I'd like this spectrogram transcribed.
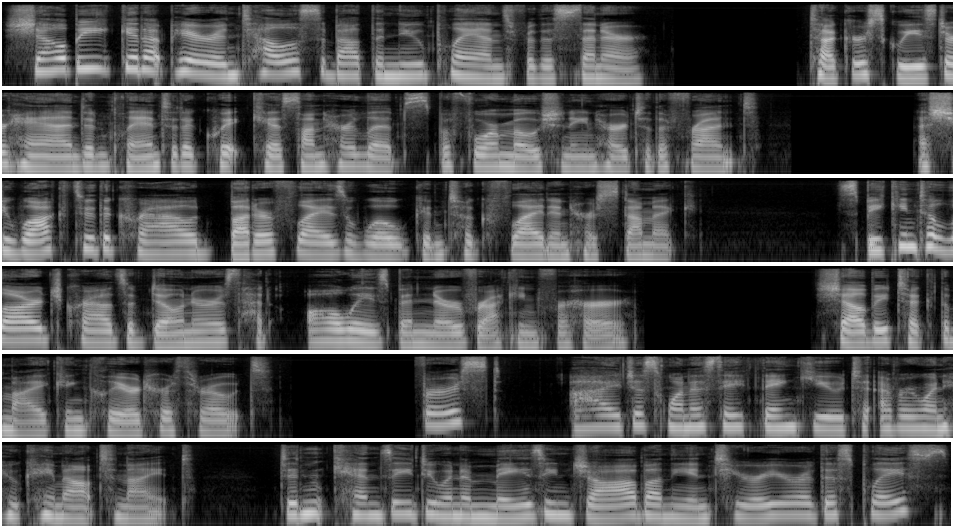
Shelby, get up here and tell us about the new plans for the center. Tucker squeezed her hand and planted a quick kiss on her lips before motioning her to the front. As she walked through the crowd, butterflies awoke and took flight in her stomach. Speaking to large crowds of donors had always been nerve wracking for her. Shelby took the mic and cleared her throat. First, I just want to say thank you to everyone who came out tonight. Didn't Kenzie do an amazing job on the interior of this place?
